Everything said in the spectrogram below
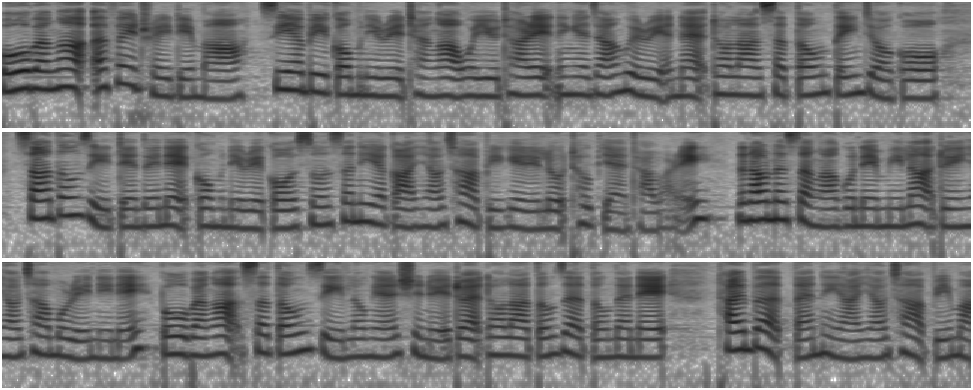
ဘိုးဘဏ်က FA Trading မှာ CMB ကုမ္ပဏီတွေထံကဝယ်ယူထားတဲ့နိုင်ငံခြားငွေတွေအနက်ဒေါ်လာ73သိန်းကျော်ကိုစားသုံးစီတင်သွင်းတဲ့ကုမ္ပဏီတွေကိုစွန်စနေရက်ကရောင်းချပေးခဲ့တယ်လို့ထုတ်ပြန်ထားပါတယ်။2025ခုနှစ်မေလအတွင်းရောင်းချမှုတွေအနေနဲ့ဘိုးဘဏ်က73စီလုပ်ငန်းရှင်တွေအတွက်ဒေါ်လာ33သန်းနဲ့ထိုင်းဘတ်တန်း200ရောင်းချပေးမှာ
